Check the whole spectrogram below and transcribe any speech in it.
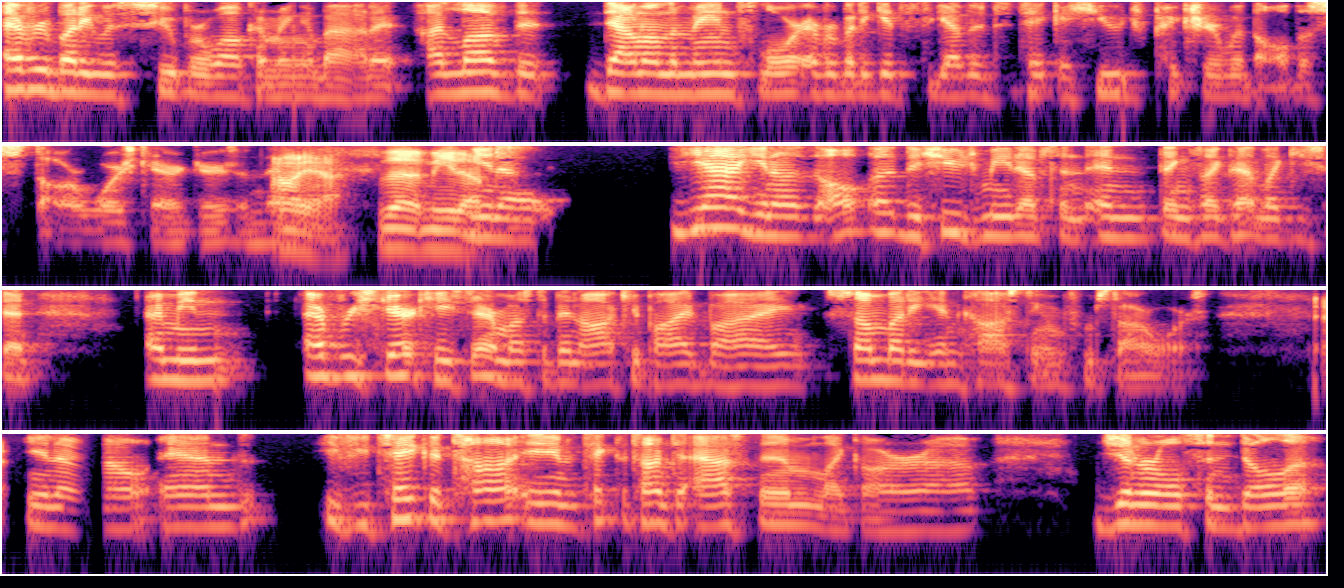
everybody was super welcoming about it. I loved that down on the main floor, everybody gets together to take a huge picture with all the Star Wars characters, and Oh yeah. The meetups. you know yeah, you know, all uh, the huge meetups and and things like that. Like you said, I mean, every staircase there must have been occupied by somebody in costume from Star Wars. You know, and if you take a time, you know, take the time to ask them, like our uh, General Syndulla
